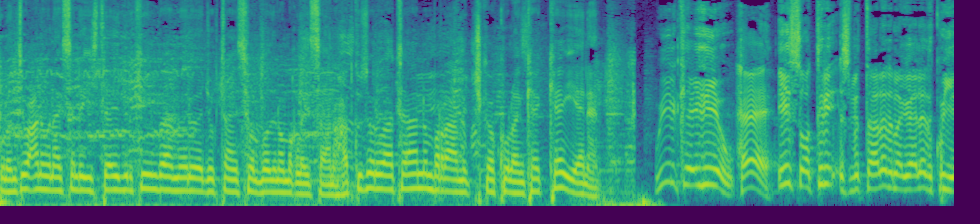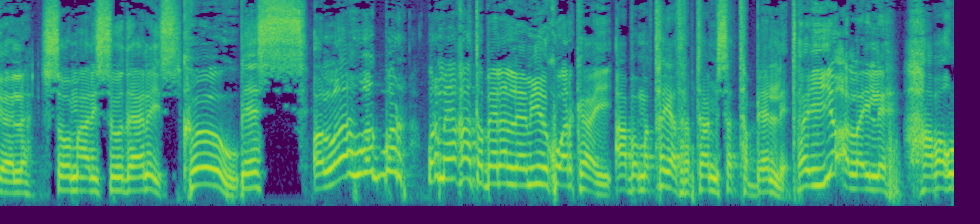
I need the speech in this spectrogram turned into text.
kulanti waxaan wanaagsan dhegeystayaal dalkiinba meelo a joogtaan si walbood inoo maqlaysaan waxaad ku soo dhawaataan barnaamijka kulanka k n n. Wiilkaygiiow hee. ii soo tiri isbitaallada magaalada ku yaalla soomaali sudaneys. Kow. Bes allaahu akbar. War meeqaa tabeelaan laamiyada ku arkaayay? Aabba matayaad rabtaa mise tabeelle? Tayo allay haba u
